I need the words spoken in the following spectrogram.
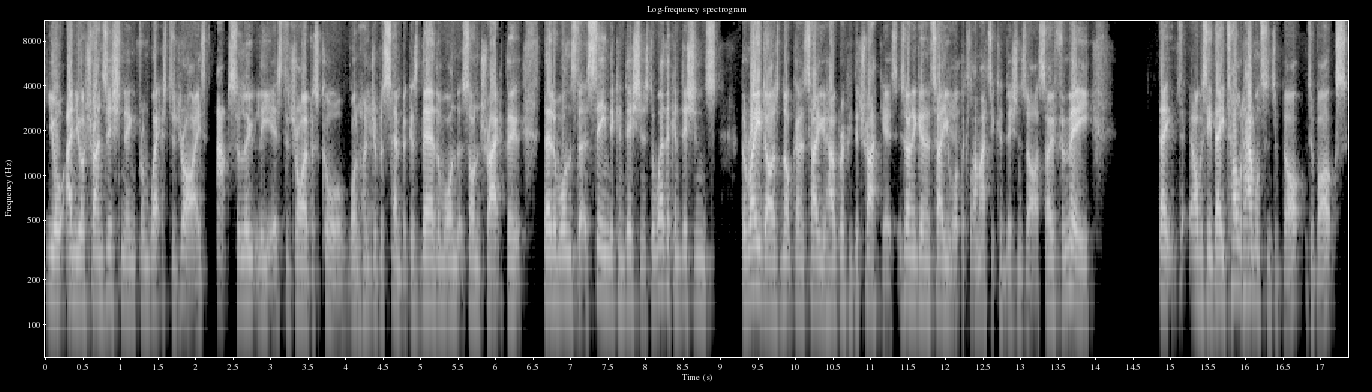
you're and you're transitioning from wets to dries, absolutely it's the driver's call, 100%, because they're the one that's on track. They, they're the ones that are seeing the conditions. The weather conditions, the radar is not going to tell you how grippy the track is. It's only going to tell you Yeah. what the climatic conditions are. So for me, they obviously they told Hamilton to bo- to box.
